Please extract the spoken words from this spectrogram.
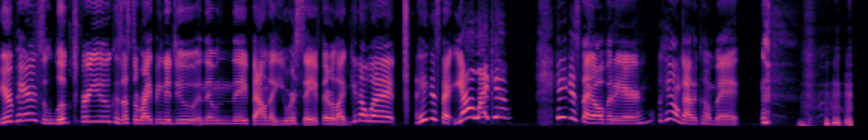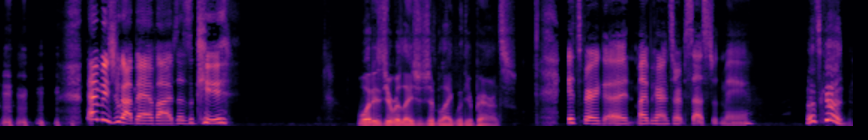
Your parents looked for you because that's the right thing to do, and then when they found that you were safe, they were like, you know what? He can stay. Y'all like him? He can stay over there. He don't gotta come back. That means you got bad vibes as a kid. What is your relationship like with your parents? It's very good. My parents are obsessed with me. That's good.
